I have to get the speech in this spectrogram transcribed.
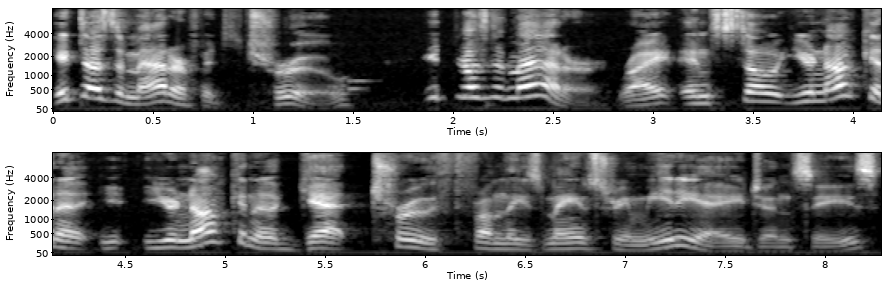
It doesn't matter if it's true. It doesn't matter, right? And so you're not gonna you're not gonna get truth from these mainstream media agencies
